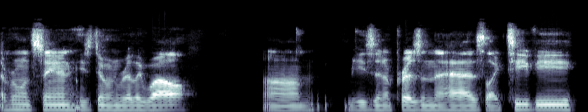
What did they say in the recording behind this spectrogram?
everyone's saying he's doing really well. Um, he's in a prison that has like TV,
